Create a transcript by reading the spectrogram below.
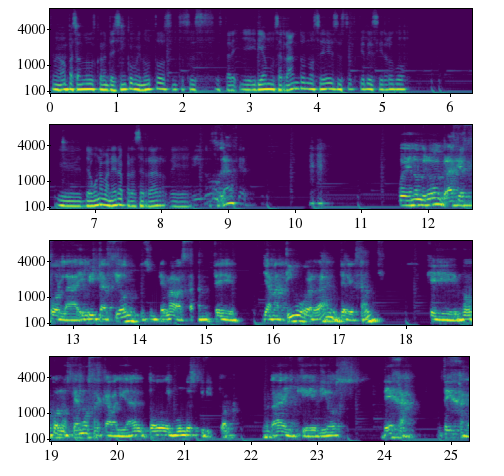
se me van pasando los 45 minutos, entonces iríamos cerrando. No sé si usted quiere decir algo eh, de alguna manera para cerrar. Eh, gracias. Bueno, miro, gracias por la invitación. Es un tema bastante llamativo, ¿verdad? Interesante, que no conocemos a cabalidad del todo el mundo espiritual, ¿verdad? Y que Dios deja, deja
